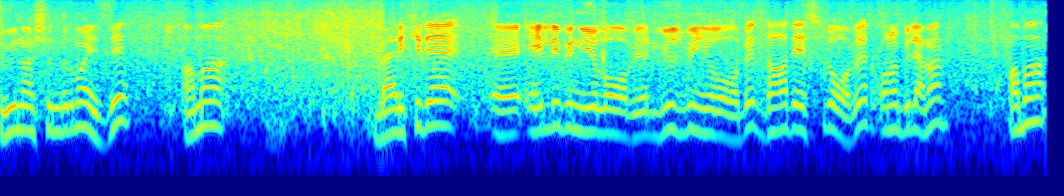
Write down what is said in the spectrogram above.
Suyun aşındırma izi ama belki de e, 50 bin yıl olabilir, 100 bin yıl olabilir, daha da eski olabilir onu bilemem. Ama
